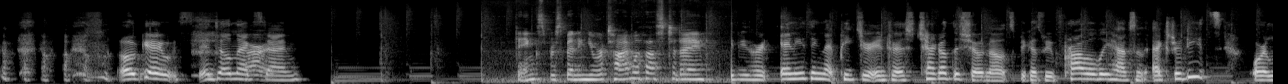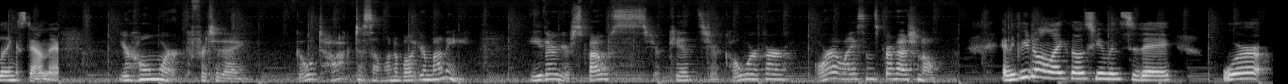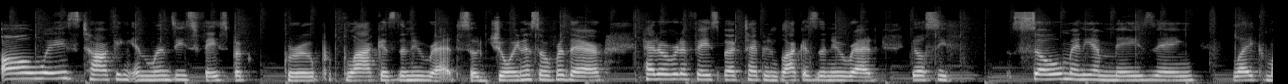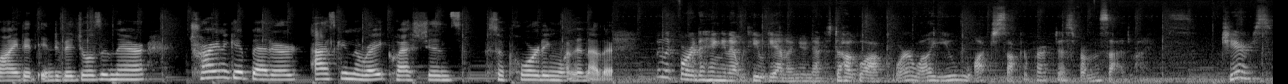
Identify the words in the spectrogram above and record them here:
okay. Until next right. time. Thanks for spending your time with us today. If you heard anything that piqued your interest, check out the show notes because we probably have some extra deets or links down there. Your homework for today go talk to someone about your money. Either your spouse, your kids, your coworker, or a licensed professional. And if you don't like those humans today, we're always talking in Lindsay's Facebook group, Black is the New Red. So join us over there. Head over to Facebook, type in Black is the New Red. You'll see so many amazing, like minded individuals in there trying to get better, asking the right questions, supporting one another. We look forward to hanging out with you again on your next dog walk or while you watch soccer practice from the sidelines. Cheers!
